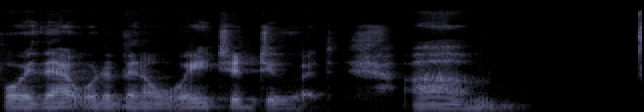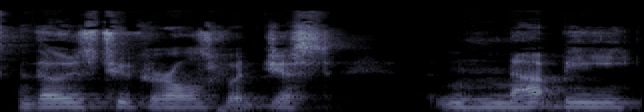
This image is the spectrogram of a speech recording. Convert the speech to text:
boy, that would have been a way to do it. Um, those two girls would just not be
